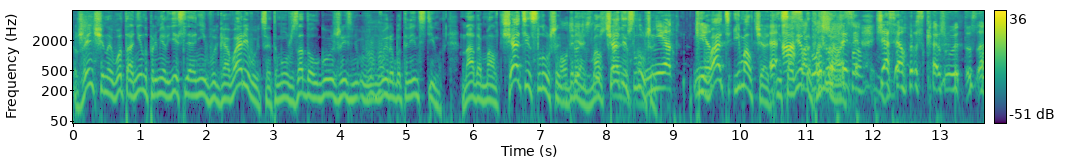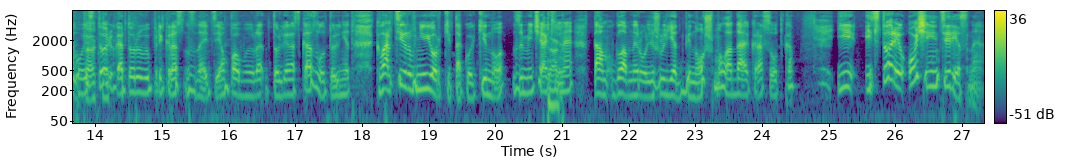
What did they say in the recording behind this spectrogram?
Женщины, вот они, например, если они выговариваются, тренируется. Это мы уже за долгую жизнь выработали инстинкт. Надо молчать и слушать, молчать дрянь. И молчать конечно. и слушать. Нет. Кивать нет. и молчать. И а, советов Сейчас я вам расскажу эту самую так, историю, так. которую вы прекрасно знаете. Я вам, по-моему, то ли рассказывала, то ли нет. Квартира в Нью-Йорке такое кино замечательное. Так. Там в главной роли Жульет Бинош, молодая красотка. И история очень интересная.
